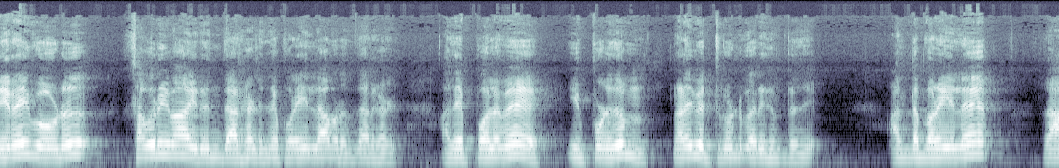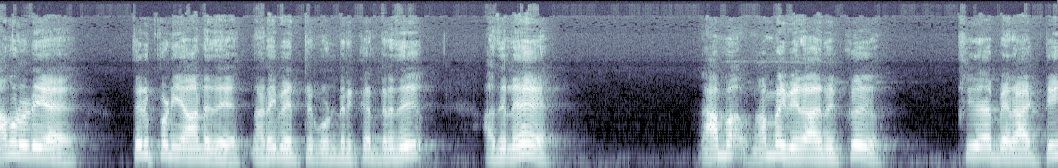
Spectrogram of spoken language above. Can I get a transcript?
நிறைவோடு சௌரியமாக இருந்தார்கள் என்ற குறையில்லாமல் இருந்தார்கள். அதைப் போலவே இப்பொழுதும் நடைபெற்று கொண்டு வருகின்றது. அந்த முறையில் ராமனுடைய திருப்பணியானது நடைபெற்று கொண்டிருக்கின்றது. அதில் ராம ராம வீரானுக்கு சீதா பிராட்டி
